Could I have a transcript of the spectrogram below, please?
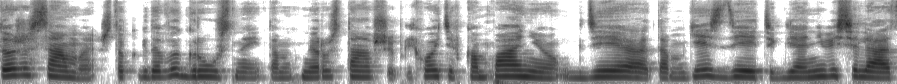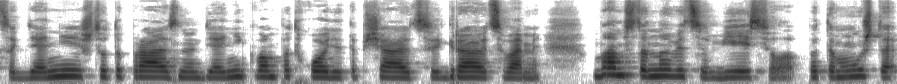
То же самое, что когда вы грустный, там, например, уставший, приходите в компанию, где там есть дети, где они веселятся, где они что-то празднуют, где они к вам подходят, общаются, играют с вами, вам становится весело, потому что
